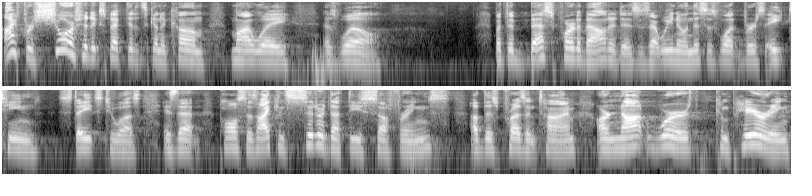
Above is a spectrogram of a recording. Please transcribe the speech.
I for sure should expect that it's going to come my way as well. But the best part about it is, is that we know, and this is what verse 18 states to us is that Paul says, I consider that these sufferings of this present time are not worth comparing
